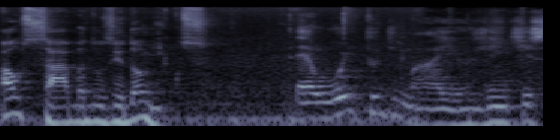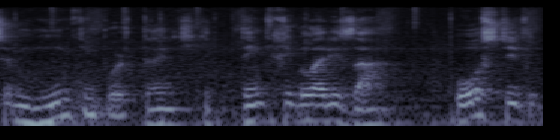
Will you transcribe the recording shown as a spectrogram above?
aos sábados e domingos é 8 de maio, gente, isso é muito importante, que tem que regularizar os títulos,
